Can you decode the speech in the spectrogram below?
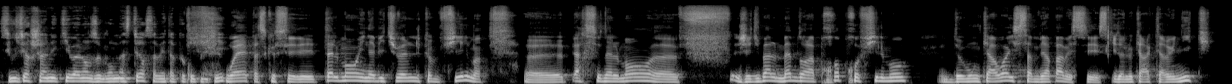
Si vous cherchez un équivalent de The Grandmaster, ça va être un peu compliqué. Ouais, parce que c'est tellement inhabituel comme film. Euh, personnellement, euh, j'ai du mal, même dans la propre filmo de Wong Kar Wai, ça me vient pas, mais c'est ce qui donne le caractère unique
